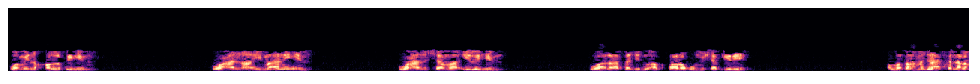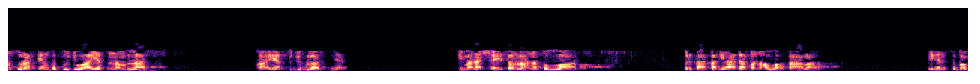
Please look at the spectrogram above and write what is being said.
wa min khalfihim wa an aimanihim wa an syama'ilihim wala tajidu aktsarahum syakirin. Allah telah menjelaskan dalam surat yang ke-7 ayat 16 ayat 17-nya. Di mana syaitan laknatullah berkata di hadapan Allah Ta'ala dengan sebab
